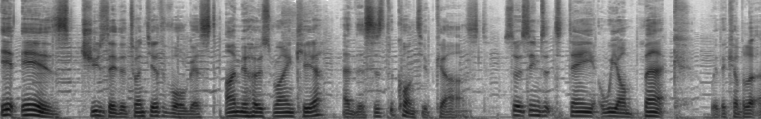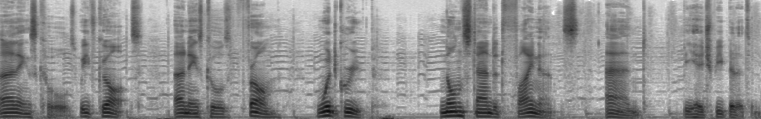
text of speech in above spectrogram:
It is Tuesday, the 20th of August. I'm your host, Ryan Keir, and this is the Quantubecast. So it seems that today we are back with a couple of earnings calls. We've got earnings calls from Wood Group, Non Standard Finance, and BHP Billiton.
